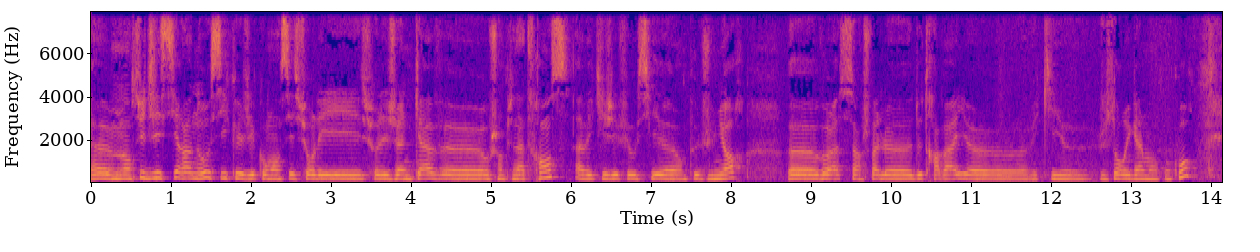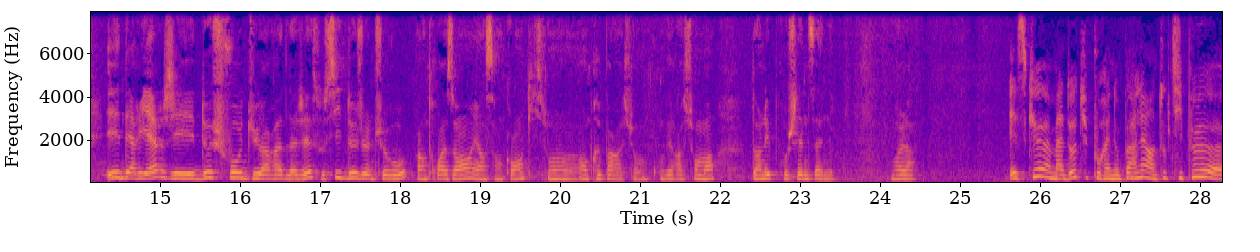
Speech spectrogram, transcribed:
Euh, ensuite, j'ai Cyrano aussi que j'ai commencé sur les sur les jeunes caves euh, au championnat de France, avec qui j'ai fait aussi euh, un peu de junior. voilà, c'est un cheval de travail avec qui je sors également en concours. Et derrière, j'ai deux chevaux du Haras de la Gesse aussi, deux jeunes chevaux, un 3 ans et un 5 ans, qui sont en préparation, qu'on verra sûrement dans les prochaines années. Voilà. Est-ce que, Mado, tu pourrais nous parler un tout petit peu euh,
